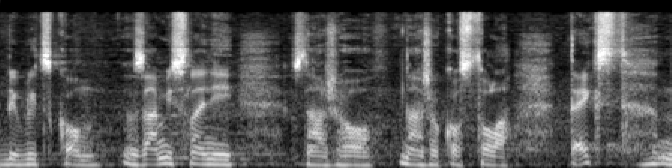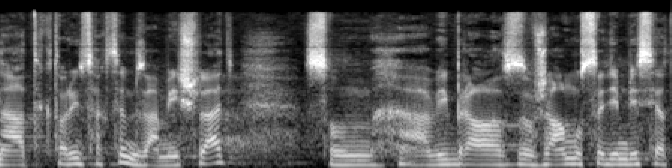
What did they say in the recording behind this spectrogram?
biblickom zamyslení z nášho, nášho kostola. Text, nad ktorým sa chcem zamýšľať, som vybral zo žalmu 77.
